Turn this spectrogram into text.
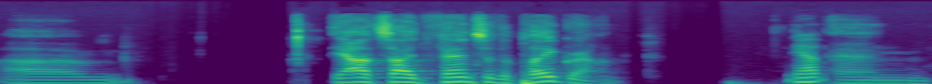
um, the outside fence of the playground, Yep. and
